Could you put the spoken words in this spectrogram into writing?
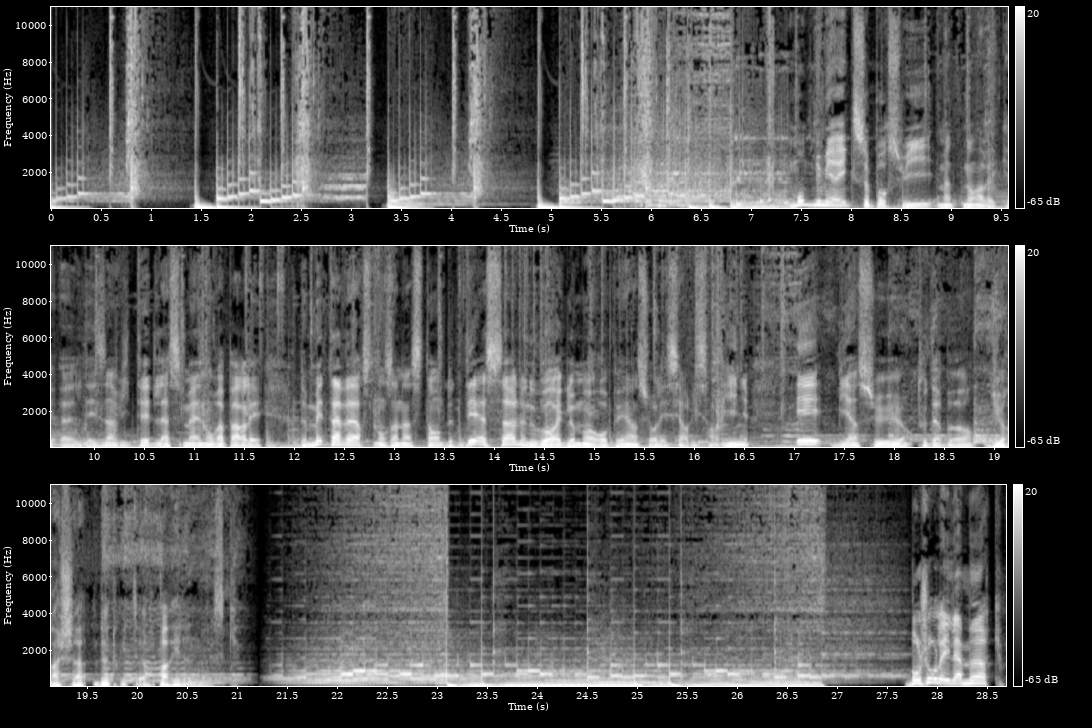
Monde numérique se poursuit maintenant avec euh, les invités de la semaine. On va parler de Metaverse dans un instant, de DSA, le nouveau règlement européen sur les services en ligne, et bien sûr, tout d'abord, du rachat de Twitter par Elon Musk. Bonjour Leila Merck.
